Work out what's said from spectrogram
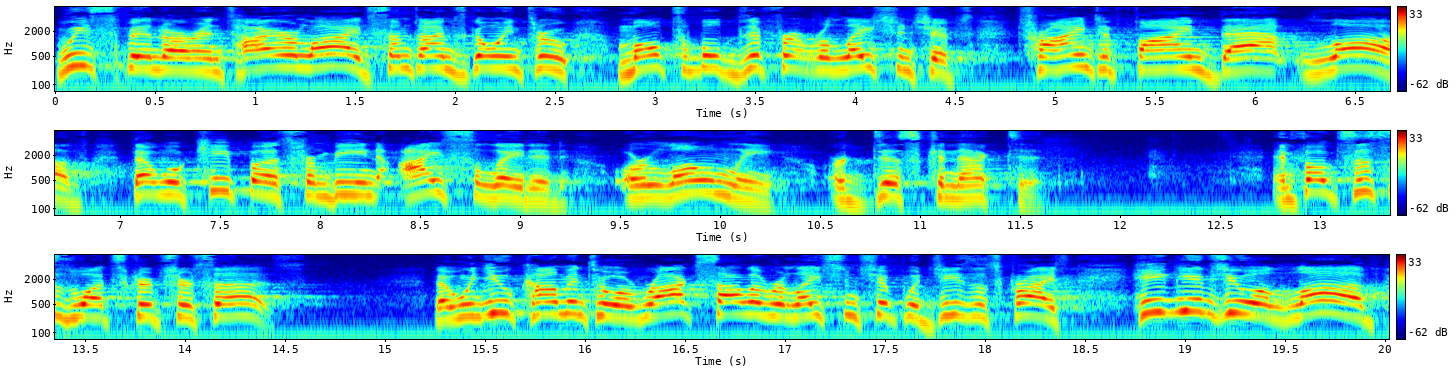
We spend our entire lives sometimes going through multiple different relationships, trying to find that love that will keep us from being isolated or lonely or disconnected. And folks, this is what scripture says. That when you come into a rock solid relationship with Jesus Christ, He gives you a love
